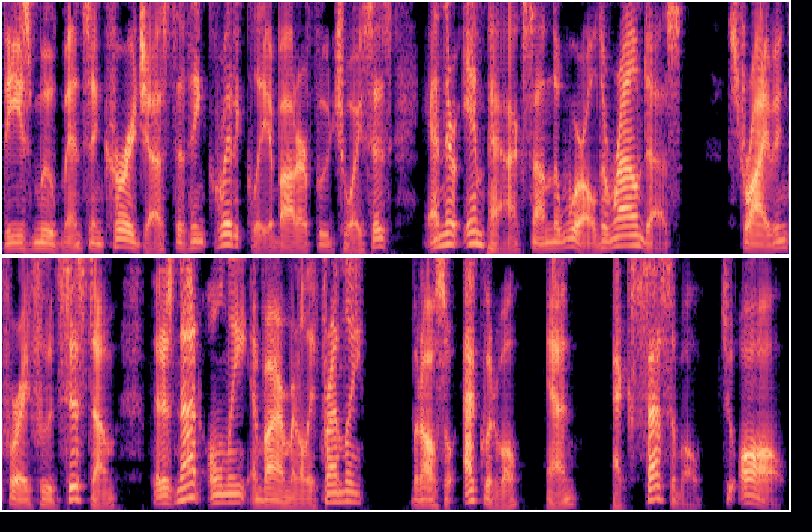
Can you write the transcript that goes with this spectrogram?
These movements encourage us to think critically about our food choices and their impacts on the world around us, striving for a food system that is not only environmentally friendly, but also equitable and accessible to all.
